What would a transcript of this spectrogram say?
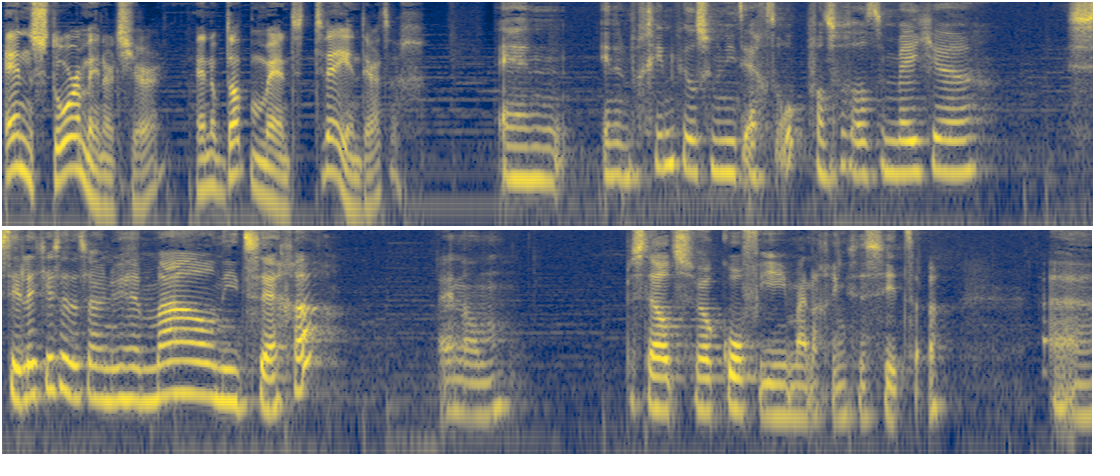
en store manager en op dat moment 32. En in het begin viel ze me niet echt op, want ze was altijd een beetje stilletjes. En dat zou je nu helemaal niet zeggen. En dan bestelde ze wel koffie, maar dan ging ze zitten. Uh,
